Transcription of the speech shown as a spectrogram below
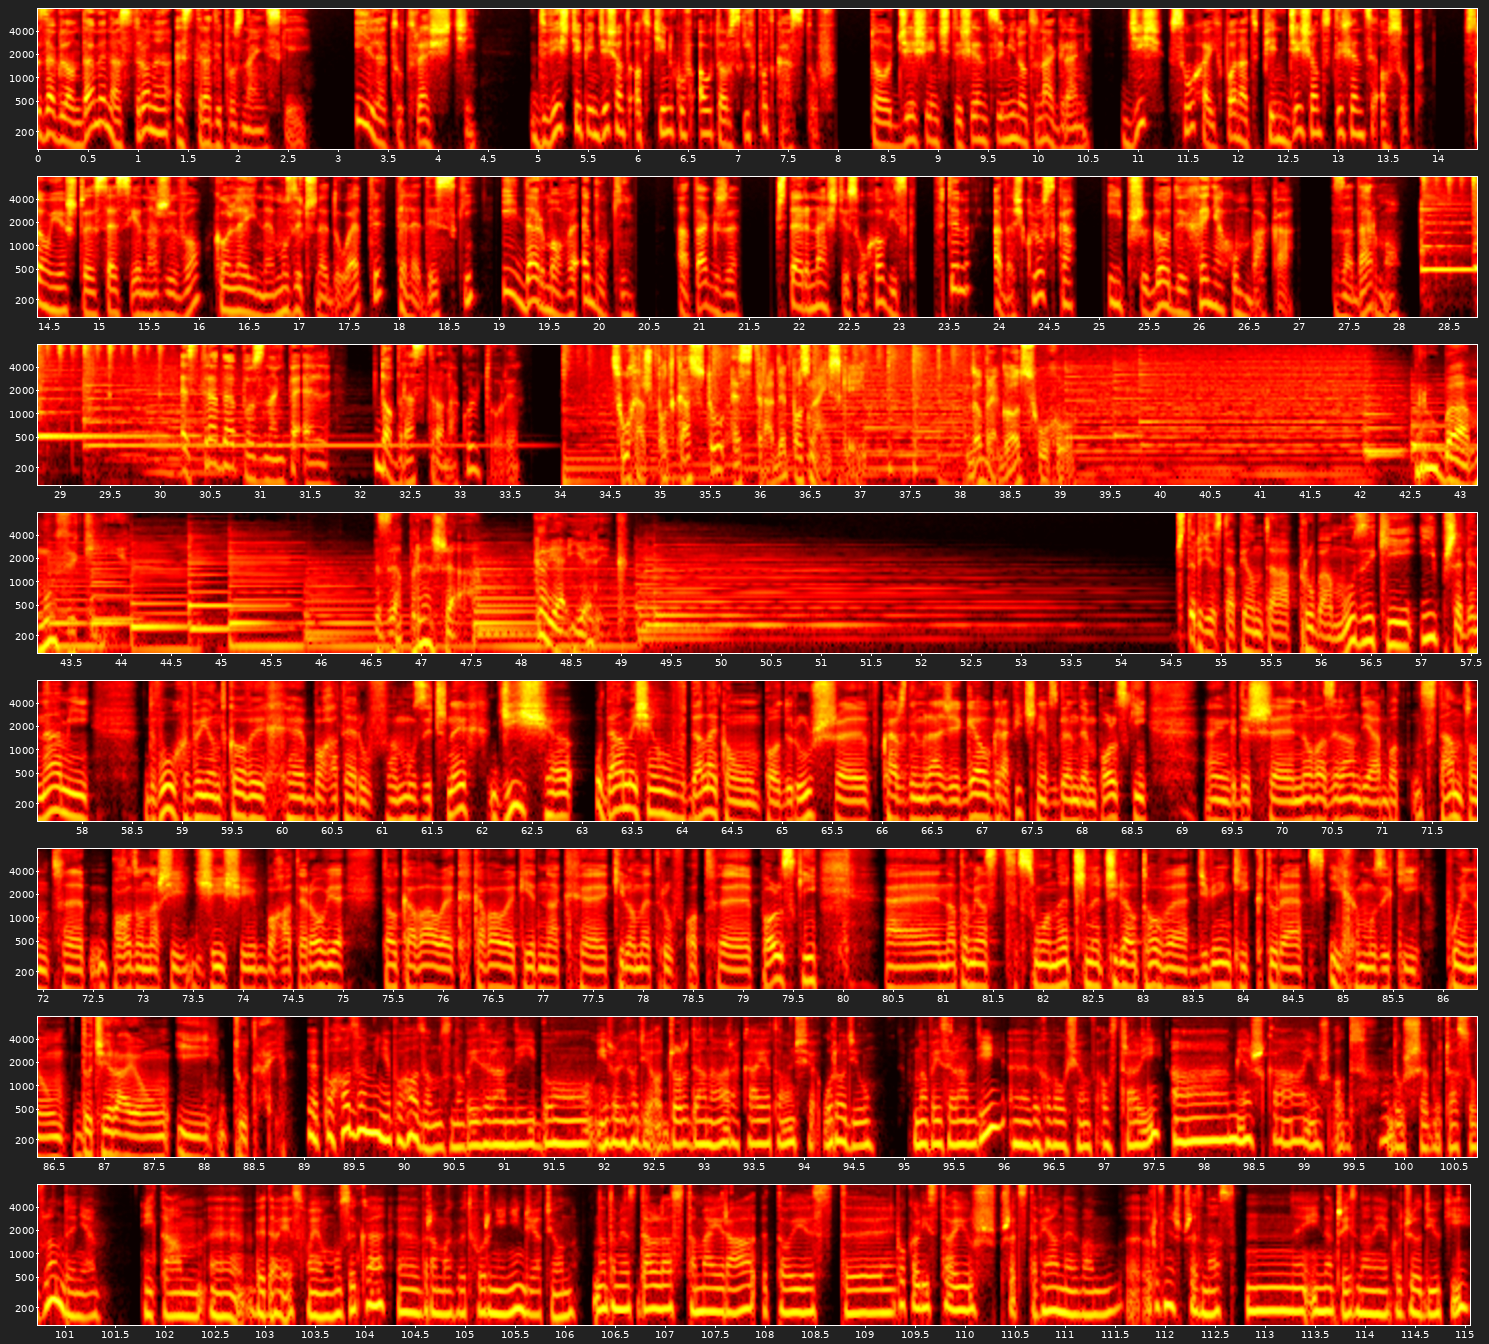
Zaglądamy na stronę Estrady Poznańskiej. Ile tu treści! 250 odcinków autorskich podcastów. To 10 tysięcy minut nagrań. Dziś słucha ich ponad 50 tysięcy osób. Są jeszcze sesje na żywo, kolejne muzyczne duety, teledyski i darmowe e-booki, a także 14 słuchowisk, w tym Adaś Kluska i przygody Henia Humbaka. Za darmo estradapoznań.pl Dobra strona kultury. Słuchasz podcastu Estrady Poznańskiej. Dobrego odsłuchu. Próba muzyki. Zaprasza Kaja Jeryk. 45. próba muzyki i przed nami dwóch wyjątkowych bohaterów muzycznych. Dziś udamy się w daleką podróż, w każdym razie geograficznie względem Polski, gdyż Nowa Zelandia, bo stamtąd pochodzą nasi dzisiejsi bohaterowie, to kawałek, kawałek jednak kilometrów od Polski. Natomiast słoneczne, chilloutowe dźwięki, które z ich muzyki płyną, docierają i tutaj. Pochodzą i nie pochodzą z Nowej Zelandii, bo jeżeli chodzi o Jordana Rakaja, to on się urodził w Nowej Zelandii, e, wychował się w Australii, a mieszka już od dłuższego czasu w Londynie. I tam e, wydaje swoją muzykę e, w ramach wytwórni Ninja Tune. Natomiast Dallas Tamaira to jest wokalista już przedstawiany Wam również przez nas, inaczej znany jako Joe Dukey.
